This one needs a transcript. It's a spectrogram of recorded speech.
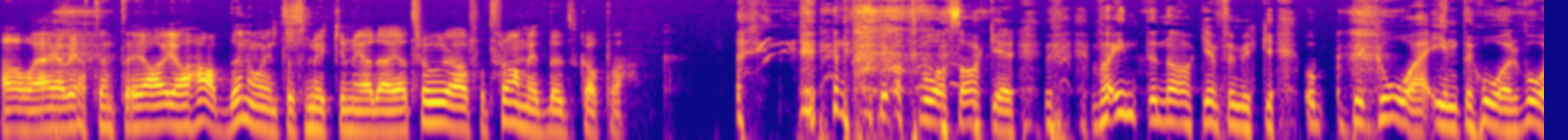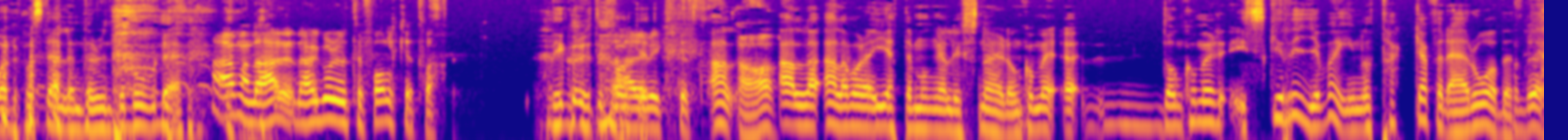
Ja, jag vet inte. Jag, jag hade nog inte så mycket med där. Jag tror jag har fått fram mitt budskap va? Det var två saker. Var inte naken för mycket och begå inte hårvård på ställen där du inte borde. Nej, men det här, det här går ut till folket va? Det går ut till Det här är folket. viktigt. All, Ja. alla, alla våra jättemånga lyssnare, de kommer, eh, de kommer skriva in och tacka för det här rådet. Det,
